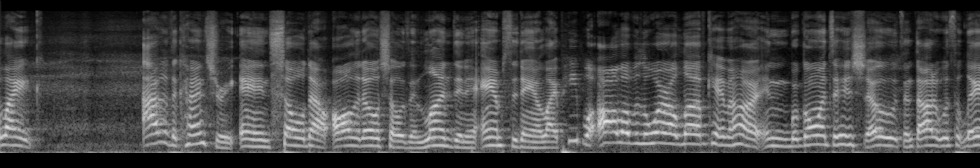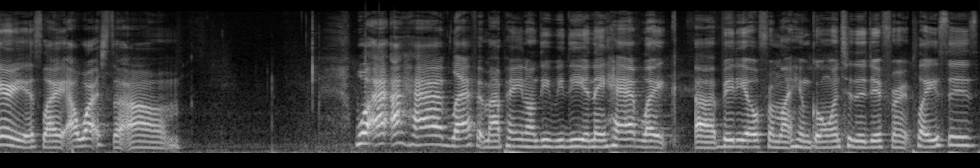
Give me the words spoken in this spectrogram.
like out of the country and sold out all of those shows in London and Amsterdam. Like people all over the world love Kevin Hart and were going to his shows and thought it was hilarious. Like I watched the um. Well, I, I have Laugh at My Pain on DVD, and they have like a video from like him going to the different places,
